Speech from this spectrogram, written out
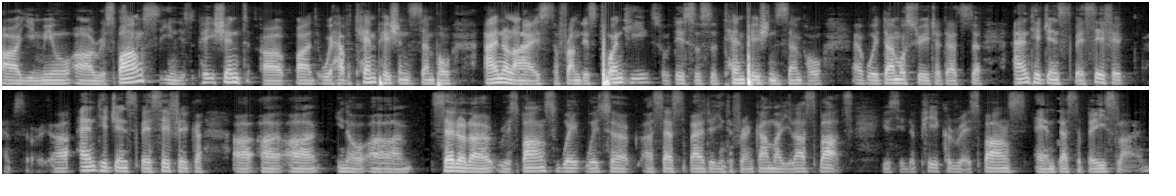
uh, immune uh, response in this patient, but we have 10 patient sample analyzed from this 20. So this is a 10 patient sample. And we demonstrated that the antigen specific, I'm sorry, antigen specific, you know, um, cellular response, which uh, assessed by the interferon gamma ELISpots. You see the peak response, and that's the baseline.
